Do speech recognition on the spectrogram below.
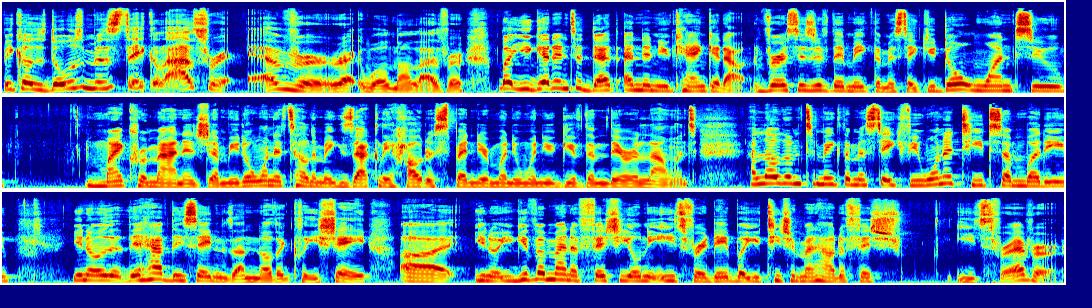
because those mistakes last forever right? Well not last forever but you get into debt and then you can't get out versus if they make the mistake. You don't want to micromanage them. You don't want to tell them exactly how to spend your money when you give them their allowance. Allow them to make the mistake. If you want to teach somebody, you know, they have these sayings, another cliche. Uh, you know, you give a man a fish, he only eats for a day, but you teach a man how to fish eats forever.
